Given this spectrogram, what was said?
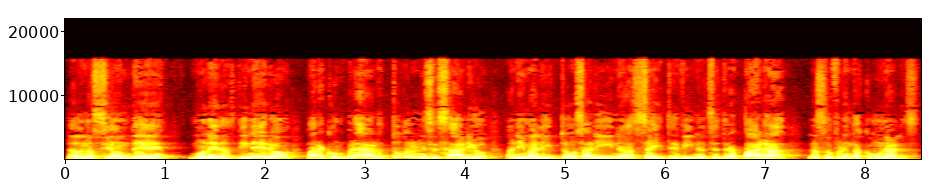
la donación de monedas, dinero, para comprar todo lo necesario, animalitos, harina, aceite, vino, etc., para las ofrendas comunales.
